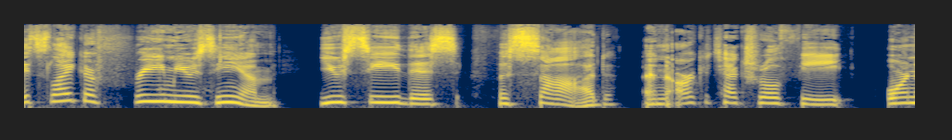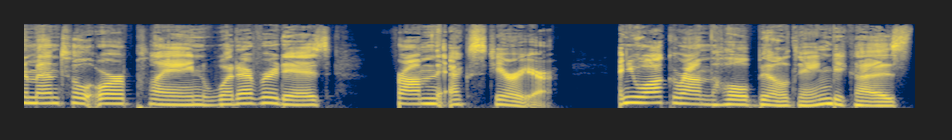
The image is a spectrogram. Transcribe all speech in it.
It's like a free museum. You see this facade, an architectural feat, ornamental or plain, whatever it is, from the exterior. And you walk around the whole building because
